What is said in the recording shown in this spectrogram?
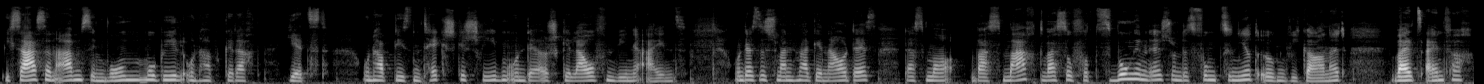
ich saß dann abends im Wohnmobil und habe gedacht, jetzt und habe diesen Text geschrieben und der ist gelaufen wie eine Eins. Und das ist manchmal genau das, dass man was macht, was so verzwungen ist und es funktioniert irgendwie gar nicht, weil es einfach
